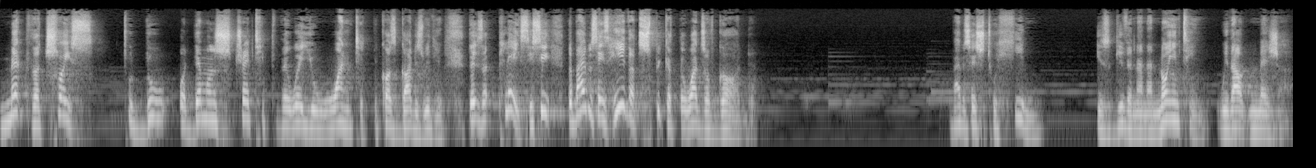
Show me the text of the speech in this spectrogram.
make the choice to do or demonstrate it the way you want it because God is with you. There's a place. You see, the Bible says, He that speaketh the words of God, the Bible says, to him is given an anointing without measure.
